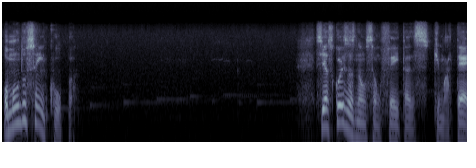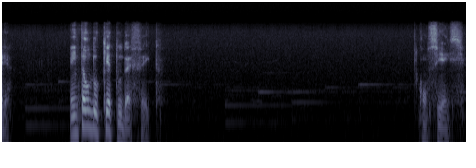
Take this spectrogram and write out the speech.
O mundo sem culpa Se as coisas não são feitas de matéria, então do que tudo é feito? Consciência.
